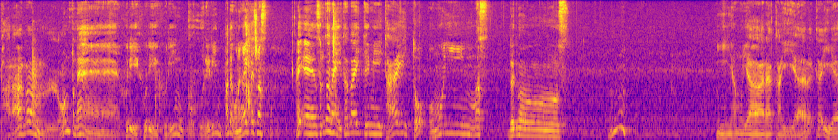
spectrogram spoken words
パラランロンとね、フリフリフリンコフリリンパでお願いいたします。はい、えー、それではね、いただいてみたいと思います。いただきます。うん。いや、もう柔らかい、柔らかい、柔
